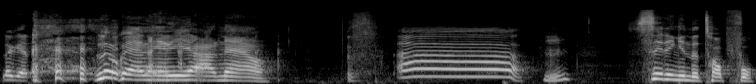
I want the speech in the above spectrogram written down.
Look at Look at where we are now. ah. Sitting in the top four.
